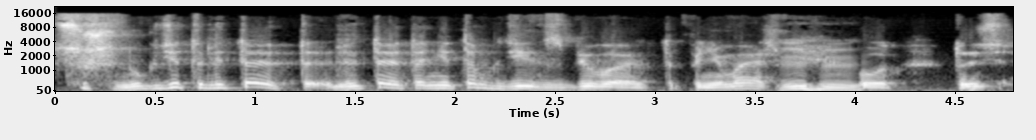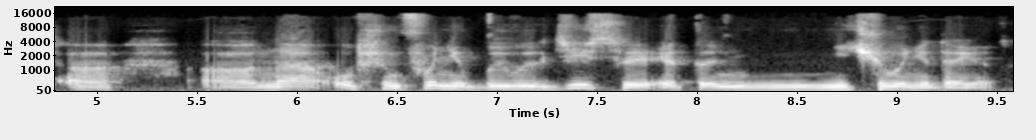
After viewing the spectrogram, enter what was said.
Слушай, ну где-то летают, летают они там, где их сбивают, ты понимаешь? Угу. Вот. То есть а, а, на общем фоне боевых действий это ничего не дает.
